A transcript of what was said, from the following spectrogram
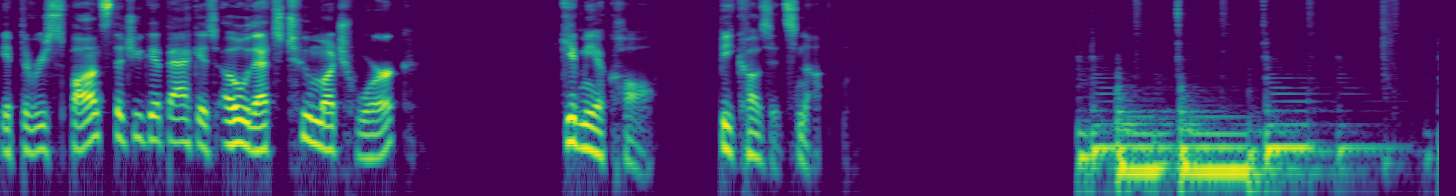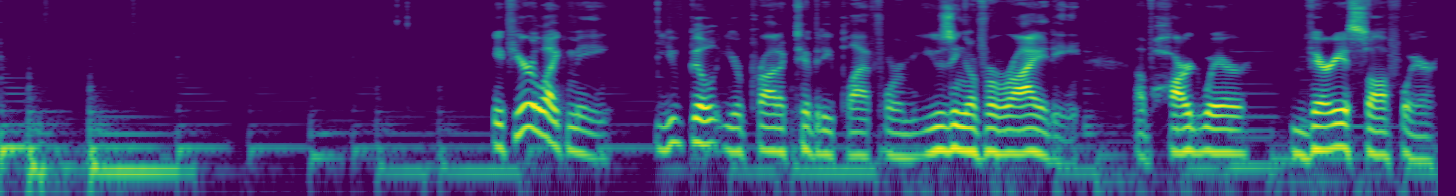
if the response that you get back is, Oh, that's too much work, give me a call because it's not. If you're like me, you've built your productivity platform using a variety of hardware, various software,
